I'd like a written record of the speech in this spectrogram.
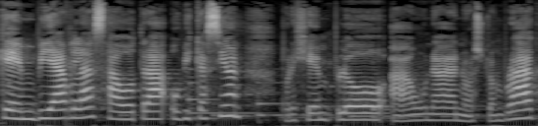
que enviarlas a otra ubicación, por ejemplo, a una Nordstrom Rack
